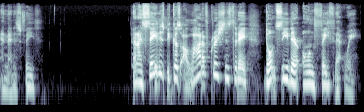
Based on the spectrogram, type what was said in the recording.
and that is faith. And I say this because a lot of Christians today don't see their own faith that way.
